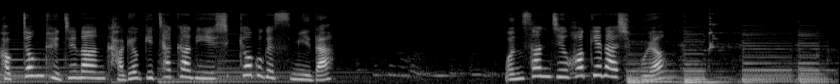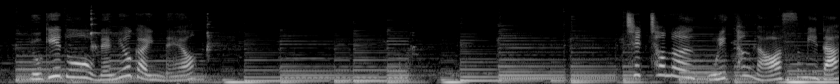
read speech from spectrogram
걱정되지만 가격이 착하니 시켜보겠습니다. 원산지 확인하시고요. 여기도 메뉴가 있네요. 7,000원 오리탕 나왔습니다.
